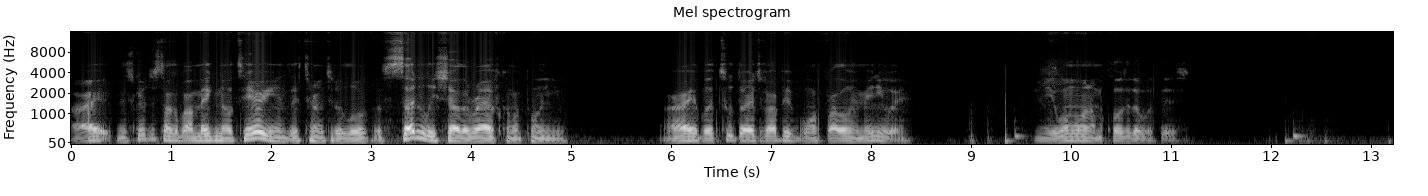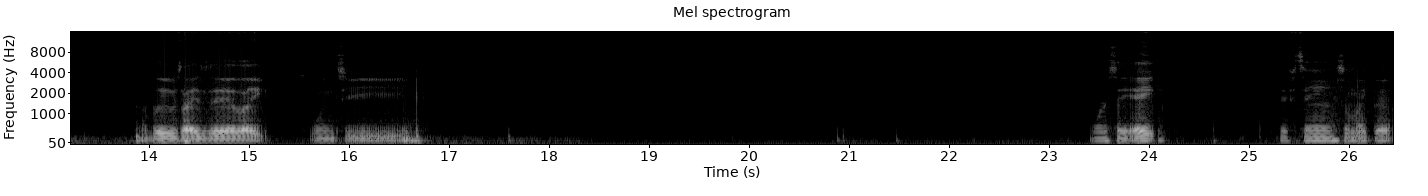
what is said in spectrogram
All right. The scriptures talk about making no to turn to the Lord, for suddenly shall the wrath come upon you. All right. But two thirds of our people won't follow him anyway. Yeah, one more. and I'm gonna close it up with this. I believe it's Isaiah like twenty. I want to say 8, 15, something like that.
